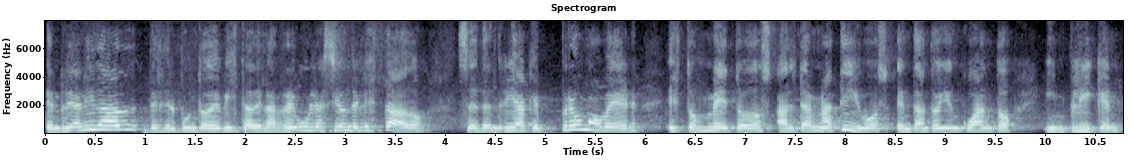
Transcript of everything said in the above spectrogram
en realidad, desde el punto de vista de la regulación del Estado, se tendría que promover estos métodos alternativos en tanto y en cuanto impliquen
